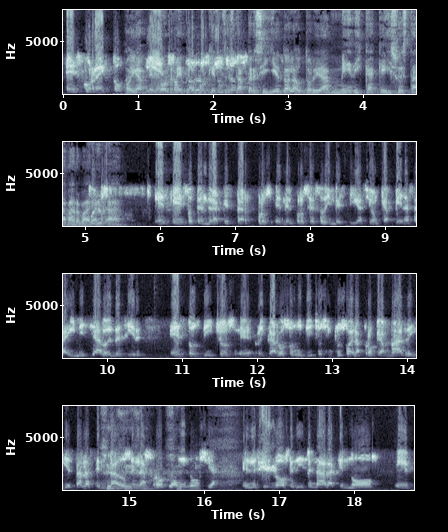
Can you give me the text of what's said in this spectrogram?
Es correcto. Oiga, perdóneme, pero ¿por qué no se está persiguiendo a la autoridad médica que hizo esta barbaridad? es que eso tendrá que estar en el proceso de investigación que apenas ha iniciado. Es decir, estos dichos, eh, Ricardo, son dichos incluso de la propia madre y están asentados en la propia denuncia. Es decir, no se dice nada que no eh,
